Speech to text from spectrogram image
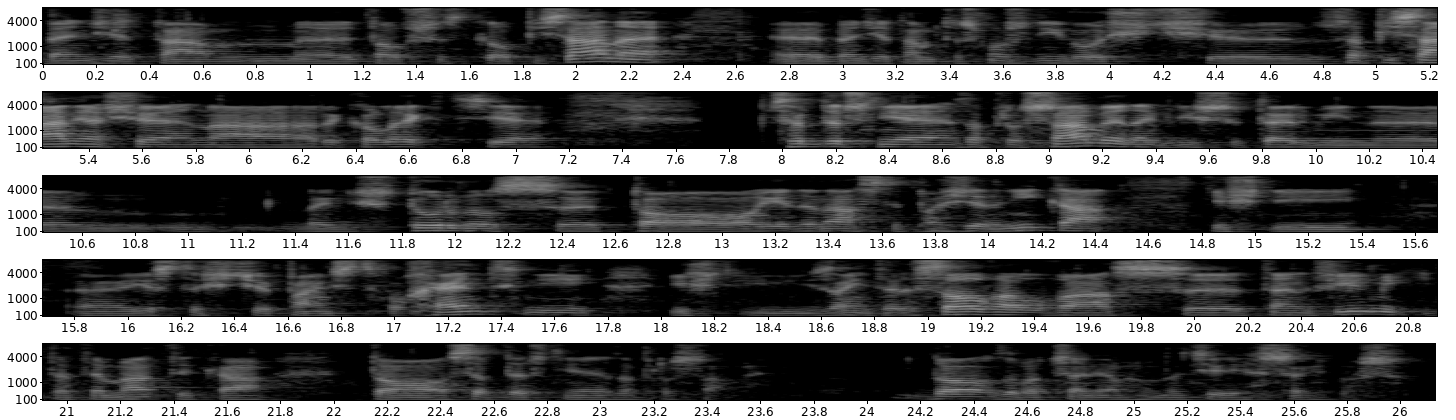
Będzie tam e, to wszystko opisane. E, Będzie tam też możliwość e, zapisania się na rekolekcje. Serdecznie zapraszamy. Najbliższy termin, e, najbliższy turnus to 11 października. Jeśli jesteście Państwo chętni, jeśli zainteresował Was ten filmik i ta tematyka, to serdecznie zapraszamy. Do zobaczenia, mam nadzieję, szczęść Boże.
